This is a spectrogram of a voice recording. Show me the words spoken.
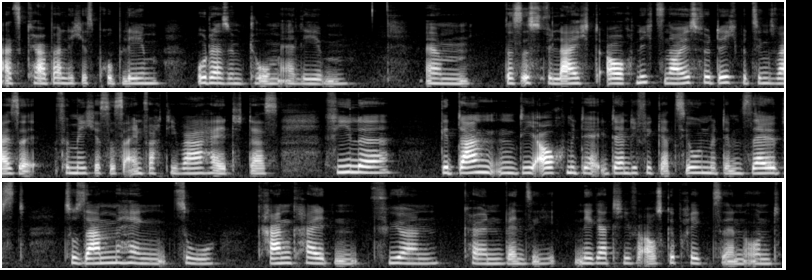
als körperliches Problem oder Symptom erleben. Ähm, das ist vielleicht auch nichts Neues für dich, beziehungsweise für mich ist es einfach die Wahrheit, dass viele Gedanken, die auch mit der Identifikation mit dem Selbst zusammenhängen, zu Krankheiten führen können, wenn sie negativ ausgeprägt sind. Und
